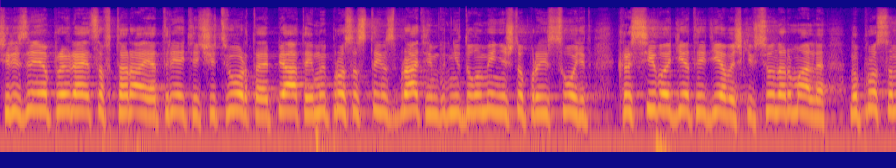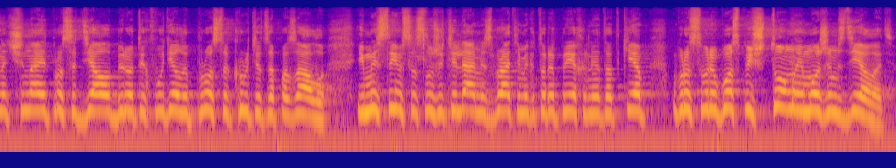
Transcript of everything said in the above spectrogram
Через время проявляется вторая, третья, четвертая, пятая, и мы просто стоим с братьями в недоумении, что происходит. Красиво одетые девочки, все нормально, но просто начинает, просто дьявол берет их в удел и просто крутится по залу. И мы стоим со служителями, с братьями, которые приехали на этот кемп, мы просто говорим, Господи, что мы можем сделать?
